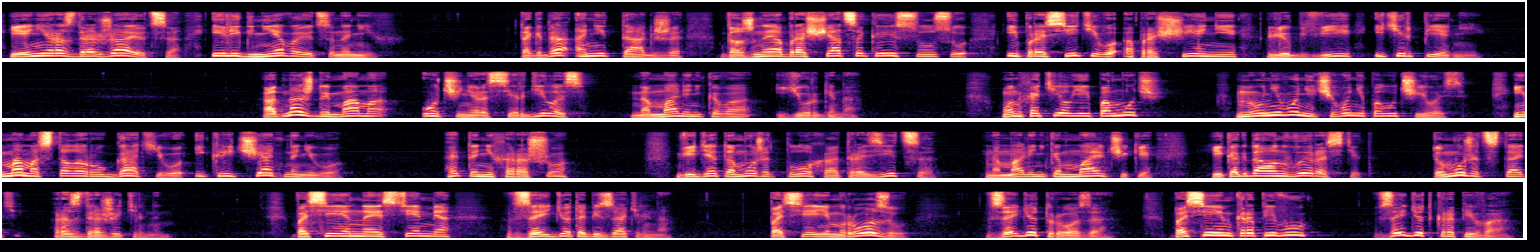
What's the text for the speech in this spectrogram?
и они раздражаются или гневаются на них. Тогда они также должны обращаться к Иисусу и просить Его о прощении, любви и терпении. Однажды мама очень рассердилась на маленького Юргена – он хотел ей помочь, но у него ничего не получилось, и мама стала ругать его и кричать на него. Это нехорошо, ведь это может плохо отразиться на маленьком мальчике, и когда он вырастет, то может стать раздражительным. Посеянное семя взойдет обязательно. Посеем розу – взойдет роза. Посеем крапиву – взойдет крапива.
